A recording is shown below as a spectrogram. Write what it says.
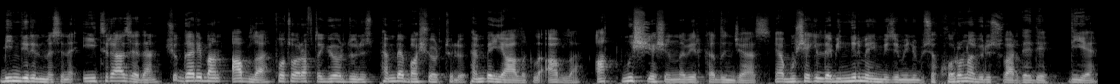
bindirilmesine itiraz eden şu gariban abla fotoğrafta gördüğünüz pembe başörtülü pembe yağlıklı abla 60 yaşında bir kadıncağız ya bu şekilde bindirmeyin bizi minibüse koronavirüs var dedi diye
